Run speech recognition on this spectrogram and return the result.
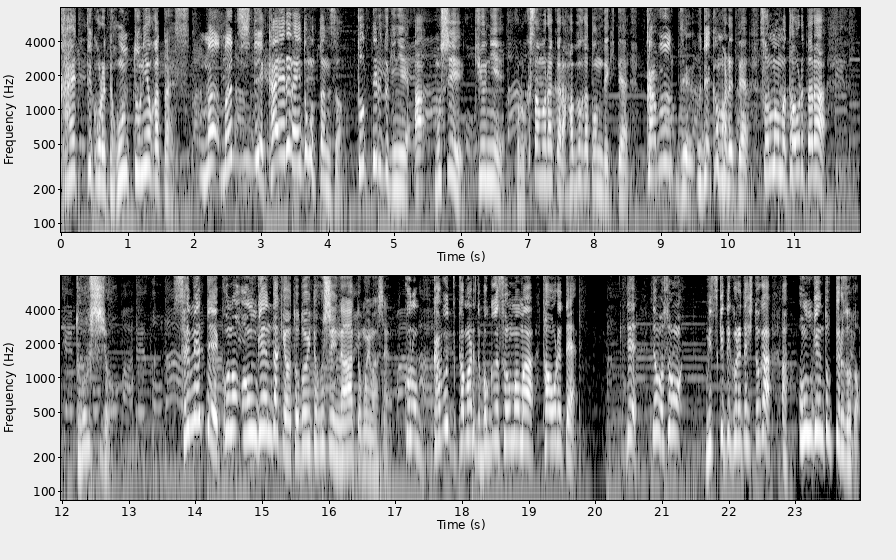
帰ってこれて本当に良かったです。まマジで？帰れないと思ったんですよ。撮ってる時にあもし急にこの草むらからハブが飛んできてガブンって腕噛まれてそのまま倒れたらどうしよう。せめてこの音源だけは届いてほしいなって思いましたね。このガブって噛まれて僕がそのまま倒れて。ででもその見つけてくれた人が「あ音源取ってるぞ」と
